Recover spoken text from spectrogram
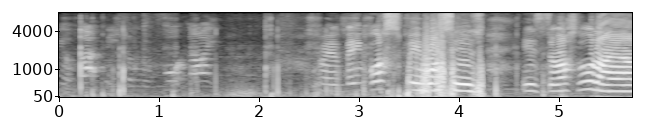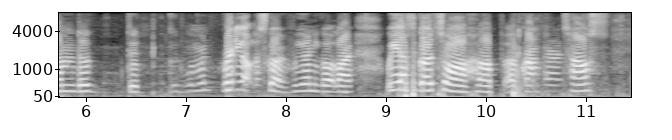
we are back playing Fortnite. Right, Babos. Babos is is the Rust Lord. I am the the good woman. Ready up, let's go. We only got like we have to go to our, our, our grandparents' house.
